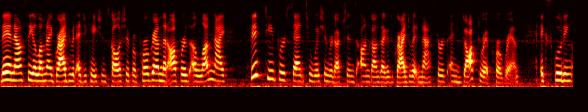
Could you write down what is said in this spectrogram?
They announced the Alumni Graduate Education Scholarship, a program that offers alumni 15% tuition reductions on Gonzaga's graduate, master's, and doctorate programs, excluding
